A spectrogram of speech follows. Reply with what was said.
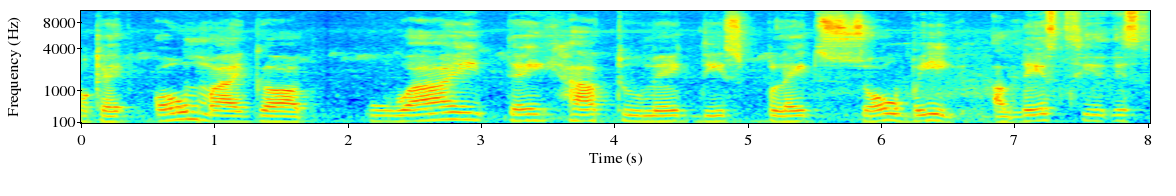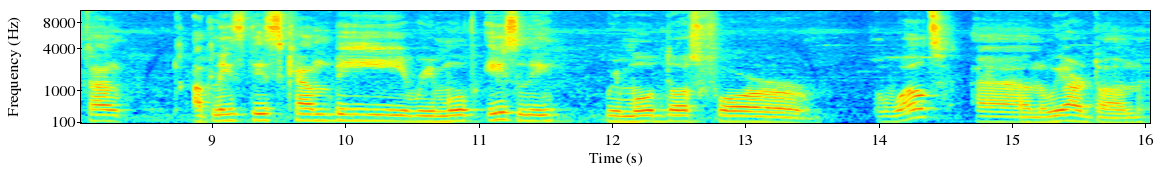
Okay oh my god. Why they have to make this plate so big? At least this can at least this can be removed easily. Remove those four welds and we are done.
